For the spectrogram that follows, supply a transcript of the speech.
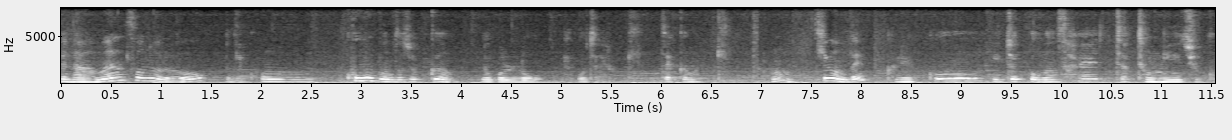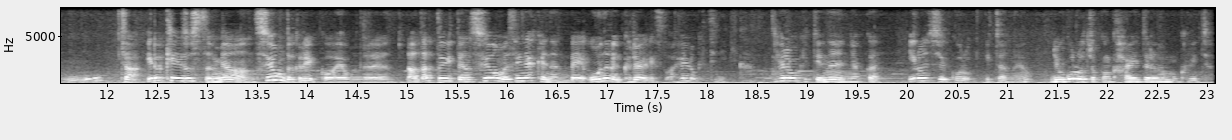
그 다음은 손으로 여기 콩, 코 부분도 조금 이걸로 해보자 이렇게. 쬐끄맣게. 음, 귀여운데? 그리고 이쪽 부분 살짝 정리해주고. 자 이렇게 해줬으면 수염도 그릴 거예요 오늘은. 라다뚜이 때는 수염을 생략했는데 오늘은 그려야겠어 헬로키티니까. 헬로키티는 약간 이런 식으로 있잖아요. 이걸로 조금 가이드를 한번 그리자.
